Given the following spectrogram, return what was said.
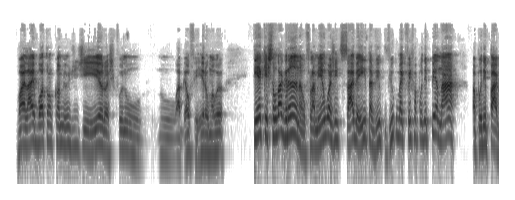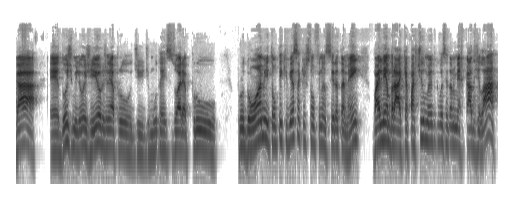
vai lá e bota um caminhão de dinheiro, acho que foi no, no Abel Ferreira, uma Tem a questão da grana. O Flamengo, a gente sabe aí, tá, viu, viu como é que fez para poder penar, para poder pagar é, 2 milhões de euros né, pro, de, de multa rescisória para o Domi, então tem que ver essa questão financeira também. Vai lembrar que a partir do momento que você está no mercado de lá,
